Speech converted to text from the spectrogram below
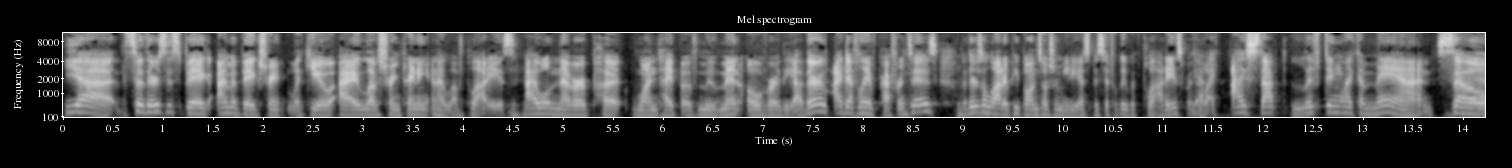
Yeah. So there's this big, I'm a big strength, like you, I love strength training and I love Pilates. Mhm. I will never put one type of movement over the other. I definitely have preferences, but there's a lot of people on social media, specifically with Pilates, where they're Mm-hmm. Like, I stopped lifting like a man. So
